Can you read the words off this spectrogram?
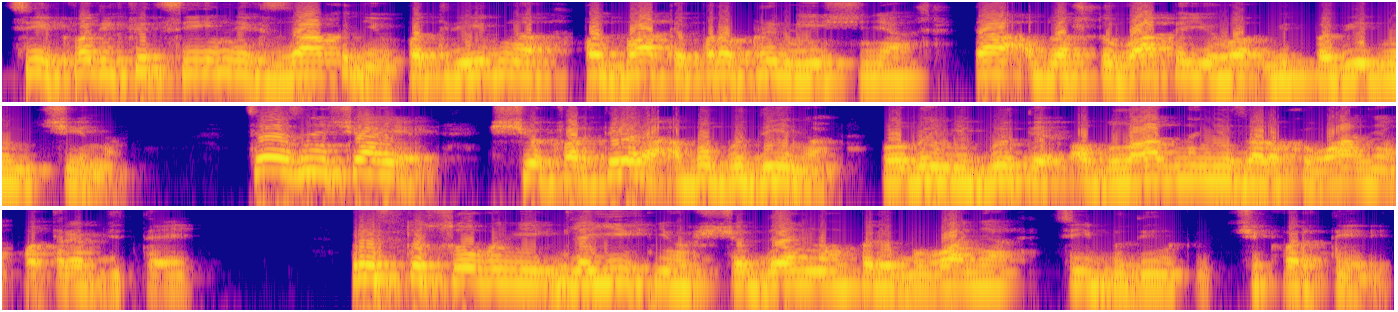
цих кваліфіційних заходів потрібно подбати про приміщення та облаштувати його відповідним чином. Це означає, що квартира або будинок повинні бути обладнані з урахуванням потреб дітей, пристосовані для їхнього щоденного перебування в цій будинку чи квартирі.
